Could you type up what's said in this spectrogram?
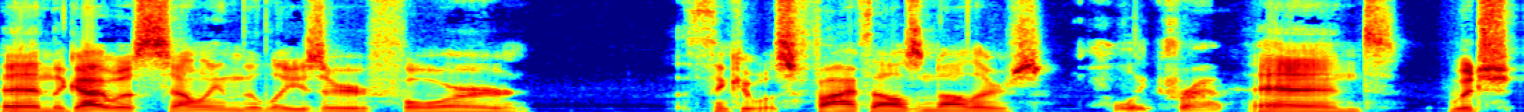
and the guy was selling the laser for i think it was $5000 Holy crap. and which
